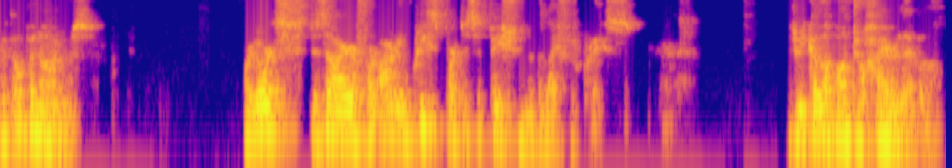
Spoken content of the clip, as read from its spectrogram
with open arms our Lord's desire for our increased participation in the life of grace. As we come up onto a higher level,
